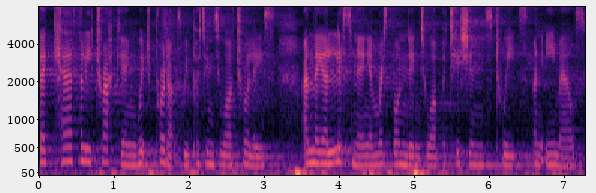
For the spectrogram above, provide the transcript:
They're carefully tracking which products we put into our trolleys, and they are listening and responding to our petitions, tweets, and emails.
